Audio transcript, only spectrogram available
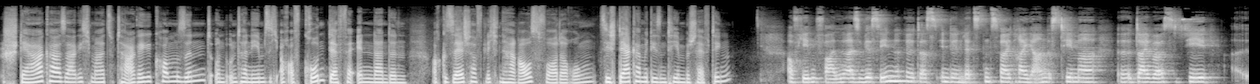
stärker, sage ich mal, zutage gekommen sind und Unternehmen sich auch aufgrund der verändernden, auch gesellschaftlichen Herausforderungen, sie stärker mit diesen Themen beschäftigen? Auf jeden Fall. Also wir sehen, äh, dass in den letzten zwei, drei Jahren das Thema äh, Diversity äh,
